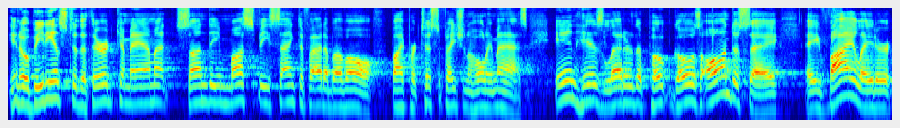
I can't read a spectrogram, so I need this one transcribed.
In obedience to the third commandment, Sunday must be sanctified above all by participation in Holy Mass. In his letter, the Pope goes on to say a violator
